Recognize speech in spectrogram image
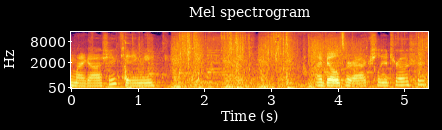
Oh my gosh, are you kidding me? My builds are actually atrocious.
